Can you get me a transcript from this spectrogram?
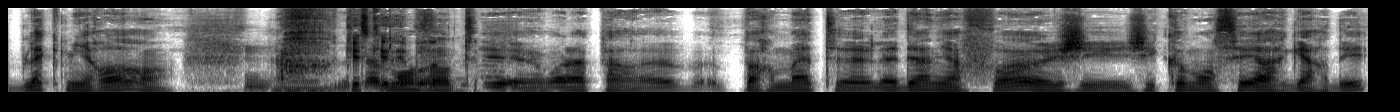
Black Mirror, euh, notamment vanté voilà par par Matt la dernière fois, j'ai j'ai commencé à regarder.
